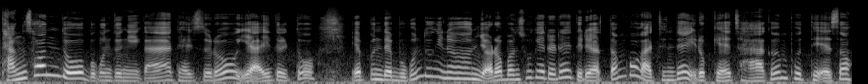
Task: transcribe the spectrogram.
당선도 묵은둥이가 될수록 이 아이들도 예쁜데 묵은둥이는 여러 번 소개를 해드렸던 것 같은데 이렇게 작은 포트에서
